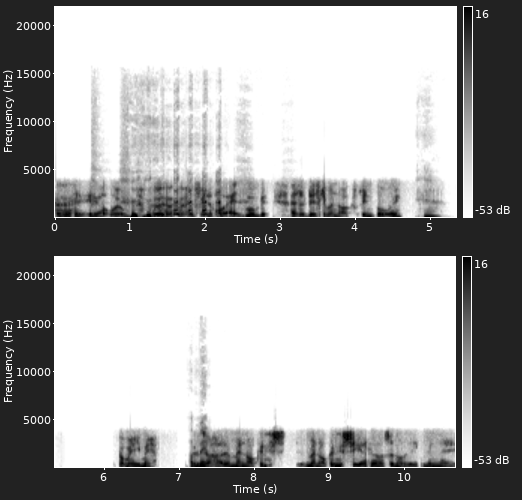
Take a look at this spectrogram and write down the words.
jo, jo. man finder på alt muligt. Altså, det skal man nok finde på, ikke? Ja. Komme af med. Og Men... Så har man, organis- man organiserer det og sådan noget, ikke? Men øh,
